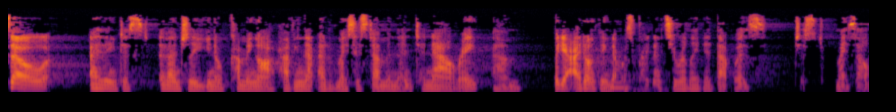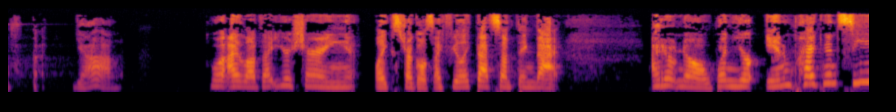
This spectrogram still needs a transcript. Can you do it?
so I think just eventually, you know, coming off, having that out of my system, and then to now, right? Um, but yeah, I don't think Mhm. that was pregnancy related. That was just myself. But Yeah. Well, I love that you're sharing like struggles. I feel like that's something that I don't know, when you're in pregnancy,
